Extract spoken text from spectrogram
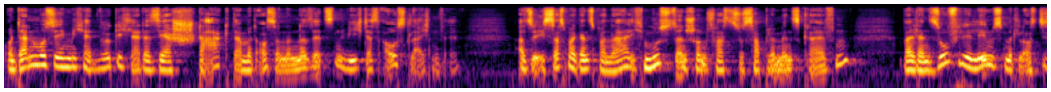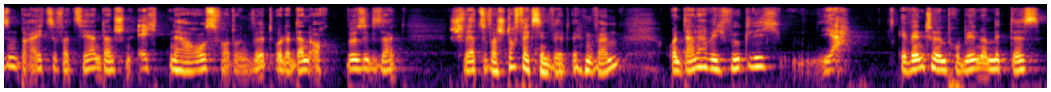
Und dann muss ich mich halt wirklich leider sehr stark damit auseinandersetzen, wie ich das ausgleichen will. Also ich sag's mal ganz banal, ich muss dann schon fast zu Supplements greifen, weil dann so viele Lebensmittel aus diesem Bereich zu verzehren dann schon echt eine Herausforderung wird oder dann auch böse gesagt schwer zu verstoffwechseln wird irgendwann. Und dann habe ich wirklich, ja, eventuell ein Problem damit, das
